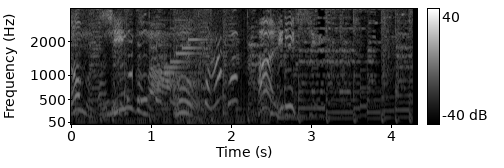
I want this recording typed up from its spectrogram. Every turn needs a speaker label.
Speaker 1: 飲むシングマーフィニッシュ。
